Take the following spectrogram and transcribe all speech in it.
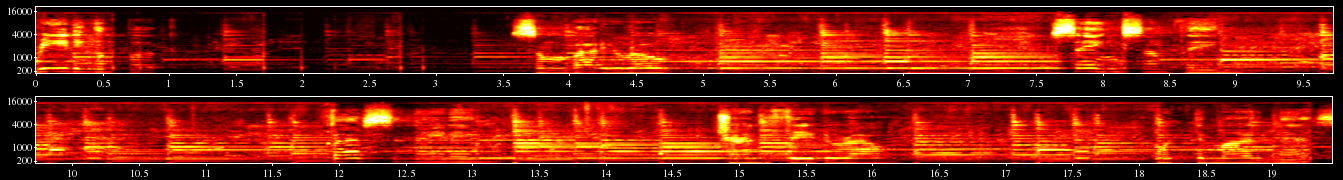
Reading a book. Somebody wrote saying something fascinating trying to figure out what they might have missed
